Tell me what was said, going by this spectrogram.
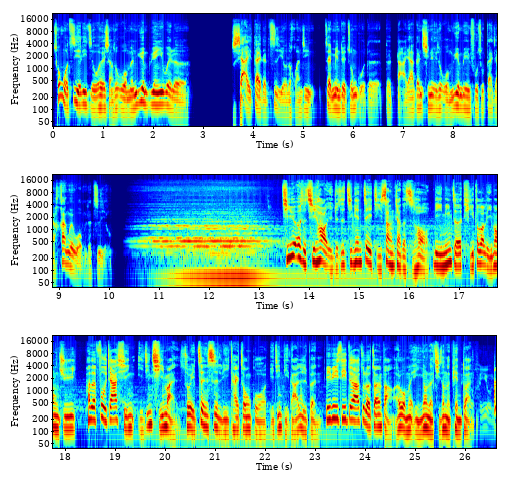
从我自己的例子，我会想说，我们愿不愿意为了下一代的自由的环境，在面对中国的的打压跟侵略的时候，我们愿不愿意付出代价，捍卫我们的自由？七月二十七号，也就是今天这一集上架的时候，李明哲提到了李梦居，他的附加刑已经期满，所以正式离开中国，已经抵达日本。BBC 对他做了专访，而我们引用了其中的片段。很有名的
